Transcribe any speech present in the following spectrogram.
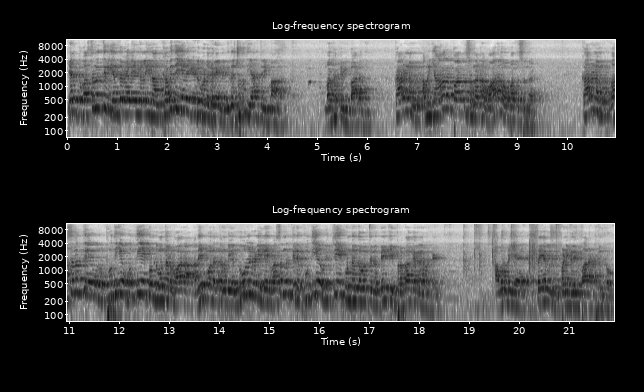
எனக்கு வசனத்தில் எந்த வேலையும் இல்லை. நான் கவிதையில ஈடுபடுகிறேன். இதை சொன்னது யார் தெரியுமா? மகாகவி பாரதி. காரணம் அவர் யாரை பார்த்து சொன்னார்னா வாராவை பார்த்து சொன்னார். காரணம் வசனத்திலே ஒரு புதிய உத்தியை கொண்டு வந்தார் வாரா. அதே போல தன்னுடைய நூல்களிலே வசனத்திலே புதிய உத்தியை கொண்டு வந்தவர் திரு பேகி பிரபாகரன் அவர்கள். அவருடைய செயல் பணிகளை பாராட்டுகின்றோம்.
